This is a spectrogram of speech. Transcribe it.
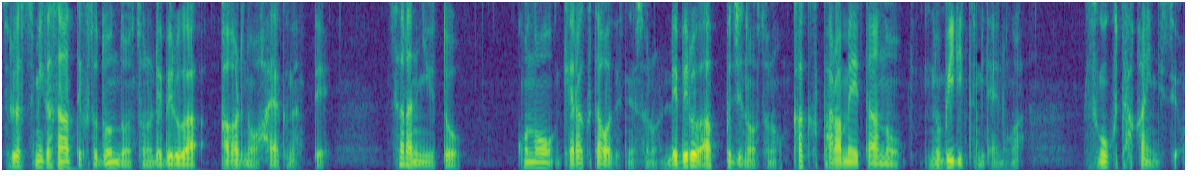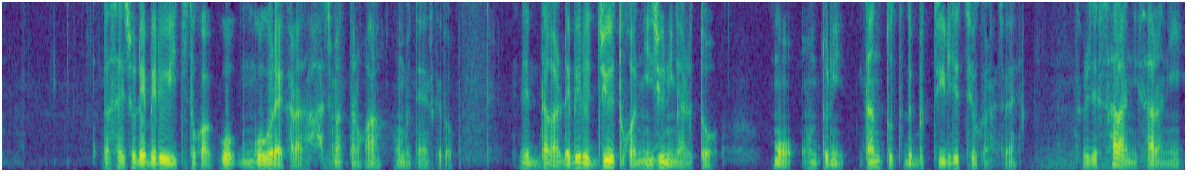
それが積み重なっていくとどんどんそのレベルが上がるのが速くなって、さらに言うと、このキャラクターはですね、そのレベルアップ時のその各パラメーターの伸び率みたいのがすごく高いんですよ。だ最初レベル1とか 5, 5ぐらいから始まったのかな？覚えてないですけど。で、だからレベル10とか20になると、もう本当にダントツでぶっちぎりで強くなるんですよね。それでさらにさらに、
